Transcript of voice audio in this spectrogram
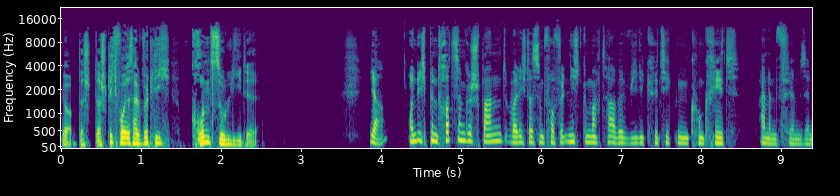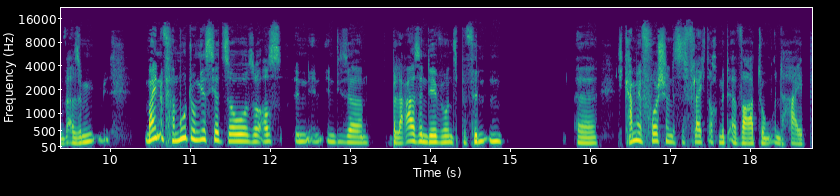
Ja, das, das Stichwort ist halt wirklich grundsolide. Und ich bin trotzdem gespannt, weil ich das im Vorfeld nicht gemacht habe, wie die Kritiken konkret an dem Film sind. Also meine Vermutung ist jetzt so, so aus in, in, in dieser Blase, in der wir uns befinden. Äh, ich kann mir vorstellen, dass es vielleicht auch mit Erwartung und Hype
